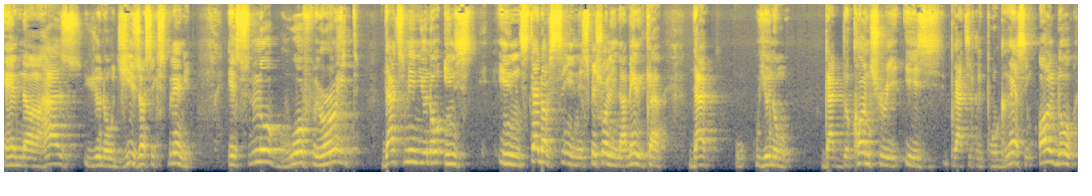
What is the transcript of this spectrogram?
And uh, as you know jesus explained it a slow growth rate that means you know in, instead of seeing especially in america that you know that the country is practically progressing although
